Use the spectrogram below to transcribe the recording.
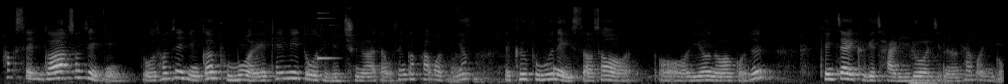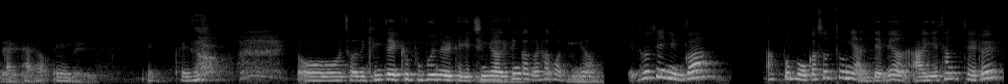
학생과 선생님, 또 선생님과 부모와의 케미도 되게 중요하다고 생각하거든요. 네, 그 부분에 있어서 어, 이현호 학원은 굉장히 그게 잘 이루어지는 학원인 것 네. 같아요. 예. 네. 네, 그래서 어, 저는 굉장히 그 부분을 되게 중요하게 음. 생각을 하거든요. 선생님과 학부모가 소통이 안 되면 아이의 상태를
